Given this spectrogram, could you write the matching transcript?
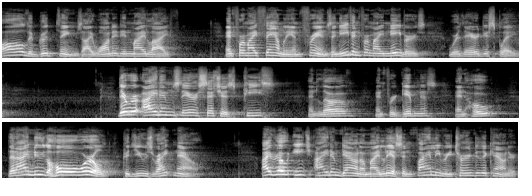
All the good things I wanted in my life, and for my family and friends, and even for my neighbors, were there displayed. There were items there such as peace and love and forgiveness and hope that I knew the whole world could use right now. I wrote each item down on my list and finally returned to the counter.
